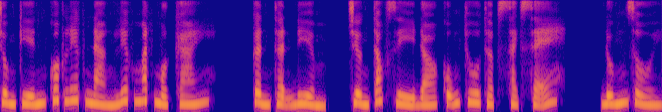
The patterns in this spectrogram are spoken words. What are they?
Trung kiến quốc liếc nàng liếc mắt một cái. Cẩn thận điểm, trường tóc gì đó cũng thu thập sạch sẽ. Đúng rồi,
